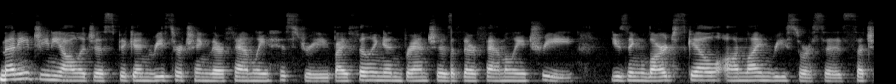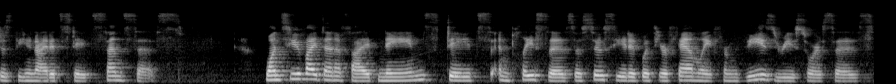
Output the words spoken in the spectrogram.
Many genealogists begin researching their family history by filling in branches of their family tree using large-scale online resources such as the United States Census. Once you've identified names, dates, and places associated with your family from these resources,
